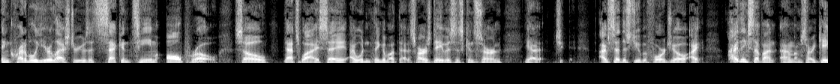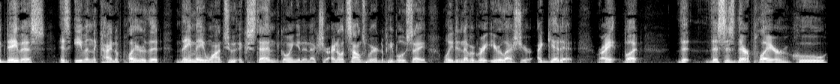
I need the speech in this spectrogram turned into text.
incredible year last year. He was a second team All Pro. So that's why I say I wouldn't think about that. As far as Davis is concerned, yeah, I've said this to you before, Joe. I, I think Stefon, um, I'm sorry, Gabe Davis is even the kind of player that they may want to extend going into next year. I know it sounds weird to people who say, well, he didn't have a great year last year. I get it, right? But th- this is their player who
